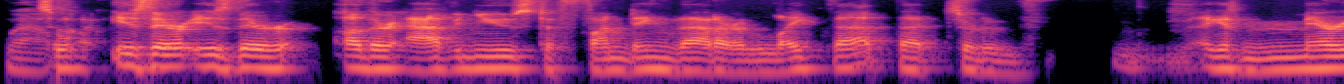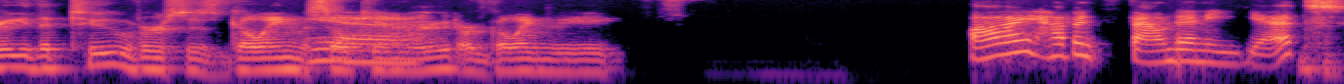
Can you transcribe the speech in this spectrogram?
Wow. So is there is there other avenues to funding that are like that that sort of I guess marry the two versus going the Yeah. SOCAN route or going the I haven't found any yet.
